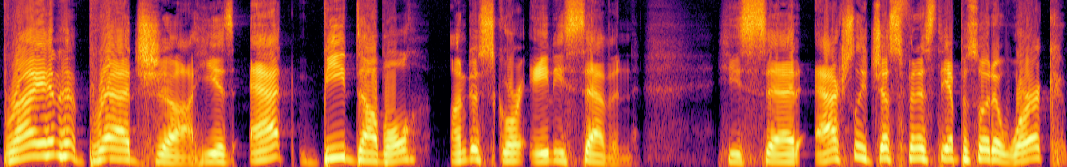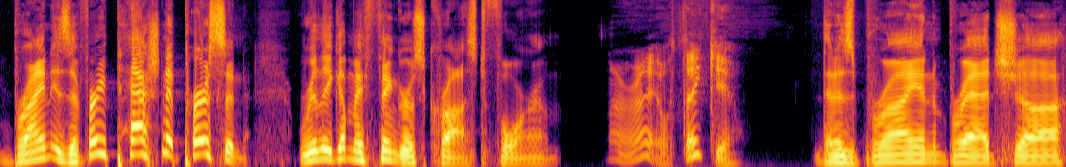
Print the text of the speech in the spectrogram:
Brian Bradshaw. He is at B double underscore 87. He said, actually just finished the episode at work. Brian is a very passionate person. Really got my fingers crossed for him. All right. Well, thank you. That is Brian Bradshaw.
